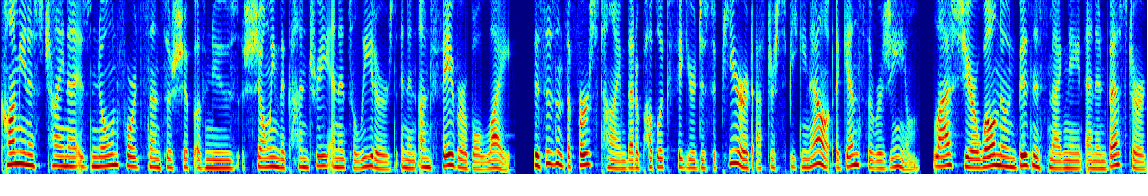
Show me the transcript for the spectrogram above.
Communist China is known for its censorship of news showing the country and its leaders in an unfavorable light. This isn't the first time that a public figure disappeared after speaking out against the regime. Last year, well known business magnate and investor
